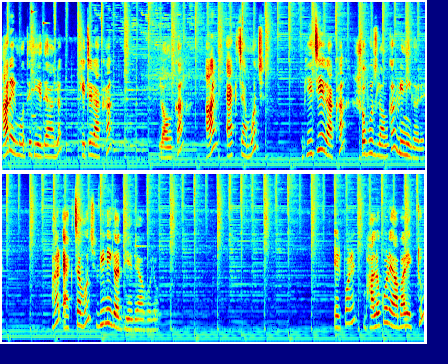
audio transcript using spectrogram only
আর এর মধ্যে দিয়ে দেওয়া হলো কেটে রাখা লঙ্কা আর এক চামচ ভিজিয়ে রাখা সবুজ লঙ্কা ভিনিগারে। আর এক চামচ ভিনিগার দিয়ে দেওয়া হলো। এরপরে ভালো করে আবার একটু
